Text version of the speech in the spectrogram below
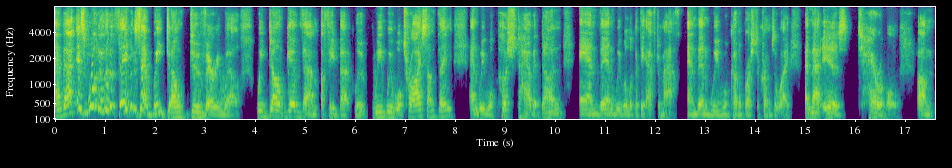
and that is one of the things that we don't do very well. We don't give them a feedback loop. We, we will try something and we will push to have it done. And then we will look at the aftermath and then we will kind of brush the crumbs away. And that is terrible. Um,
